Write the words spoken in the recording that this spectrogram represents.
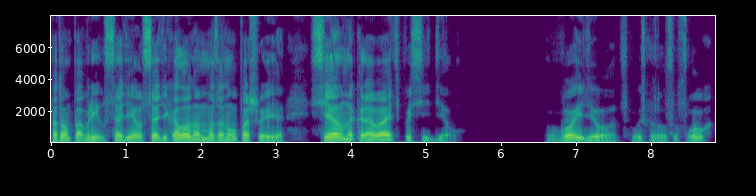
Потом побрился, оделся, одеколоном мазанул по шее, сел на кровать, посидел. «Во, идиот!» — высказался вслух,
